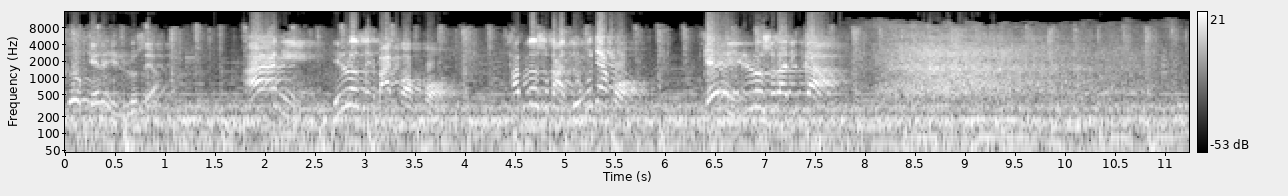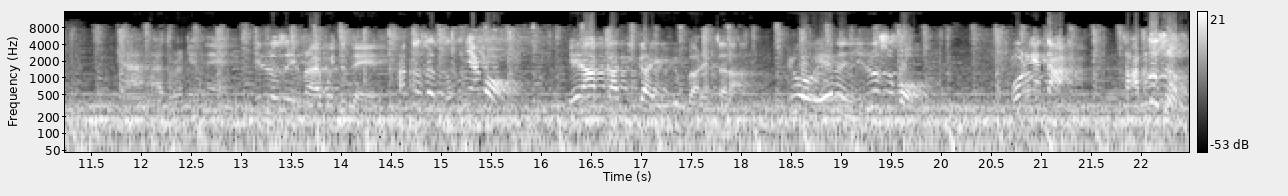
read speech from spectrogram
그 걔는 일루스야. 아니, 일루스를 말거 없고 삼루스가 누구냐고? 걔는 일루스라니까. 야, 나도 모르겠네. 일루스 이름을 알고 있는데 삼루스는 누구냐고? 얘 아까 네가 이름 말했잖아. 그리고 얘는 일루스고 모르겠다. 삼루수.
